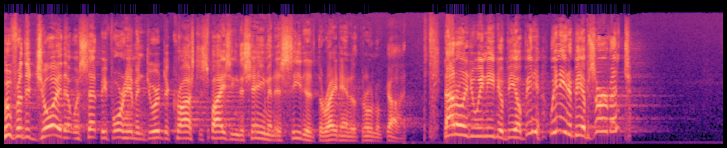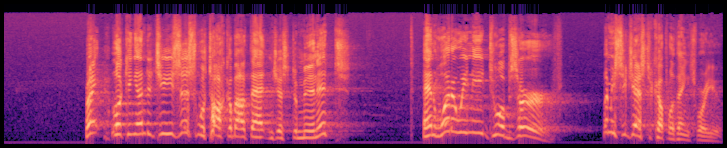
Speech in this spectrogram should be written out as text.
who for the joy that was set before him endured the cross, despising the shame, and is seated at the right hand of the throne of God. Not only do we need to be obedient, we need to be observant. Right? Looking unto Jesus, we'll talk about that in just a minute. And what do we need to observe? Let me suggest a couple of things for you.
